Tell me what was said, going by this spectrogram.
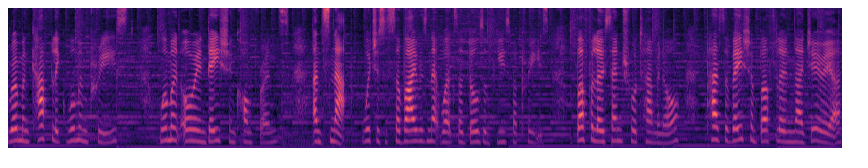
Roman Catholic Woman Priest, Woman Orientation Conference, and SNAP, which is a survivors network of those abused by priests, Buffalo Central Terminal, Preservation Buffalo, Niagara,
